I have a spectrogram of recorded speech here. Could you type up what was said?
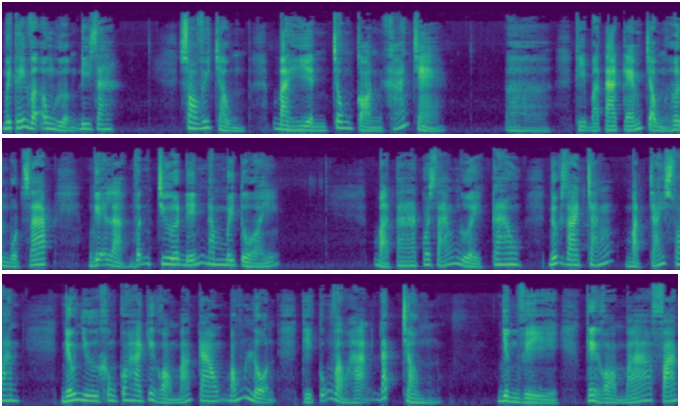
mới thấy vợ ông Hưởng đi ra. So với chồng, bà Hiền trông còn khá trẻ. À, thì bà ta kém chồng hơn một giáp, nghĩa là vẫn chưa đến 50 tuổi. Bà ta có dáng người cao, nước da trắng, mặt trái xoan, Nếu như không có hai cái gò má cao bóng lộn thì cũng vào hạng đắt chồng. Nhưng vì cái gò má phá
